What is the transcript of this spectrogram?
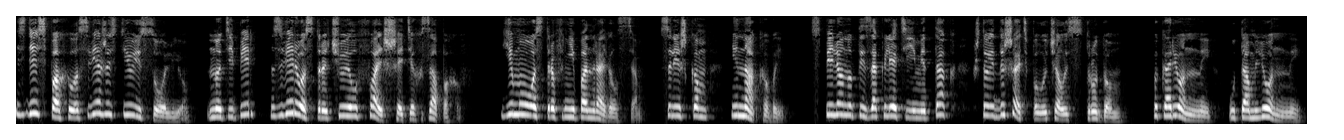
Здесь пахло свежестью и солью, но теперь зверь остро чуял фальшь этих запахов. Ему остров не понравился, слишком инаковый, спеленутый заклятиями так, что и дышать получалось с трудом. Покоренный, утомленный,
